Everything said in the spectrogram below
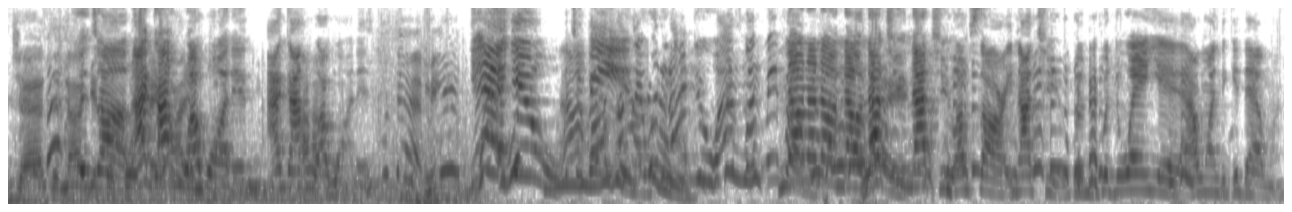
did. Jazz did not Good get job. the 4K. I got who I item. wanted. I got who I uh-huh. wanted. What's that, me? Yeah, you. What you mean? What did I do? Why the fuck me? No, no, no, no, not you, not you. I'm sorry, not you. But, but Dwayne, yeah, I wanted to get that one.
